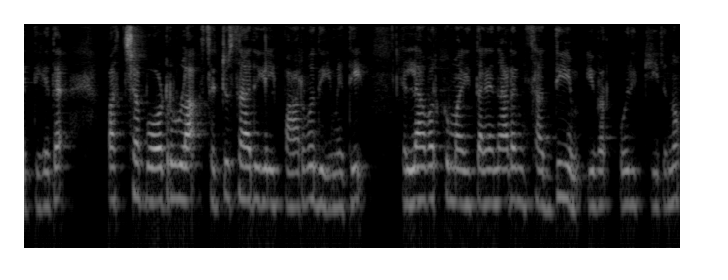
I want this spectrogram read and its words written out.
എത്തിയത്. പച്ച ബോർഡറുള്ള സെറ്റു സാരിയിൽ പാർവതിയും എത്തി എല്ലാവർക്കുമായി തലനാടൻ സദ്യയും ഇവർ ഒരുക്കിയിരുന്നു.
